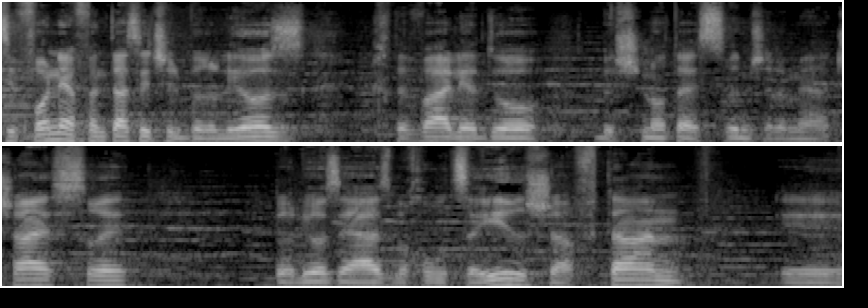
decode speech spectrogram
הסימפוניה הפנטסטית של ברליוז נכתבה על ידו בשנות ה-20 של המאה ה-19. ברליוז היה אז בחור צעיר, שאפתן, אה,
